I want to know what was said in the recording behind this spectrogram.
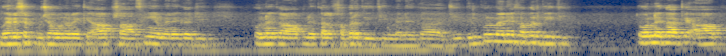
मेरे से पूछा उन्होंने कि आप सहाफ़ी हैं मैंने कहा जी। उन्होंने कहा, आपने कल ख़बर दी थी? मैंने कहा, जी, बिल्कुल मैंने ख़बर दी थी। तो उन्होंने कहा कि आप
